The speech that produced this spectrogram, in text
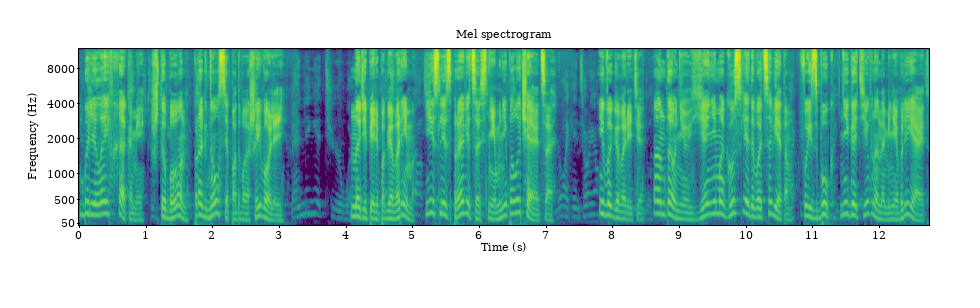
были лайфхаками, чтобы он прогнулся под вашей волей. Но теперь поговорим, если справиться с ним не получается. И вы говорите, Антонио, я не могу следовать советам. Facebook негативно на меня влияет.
